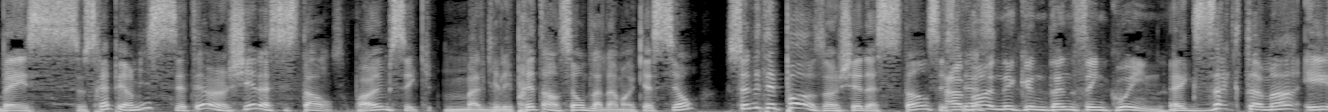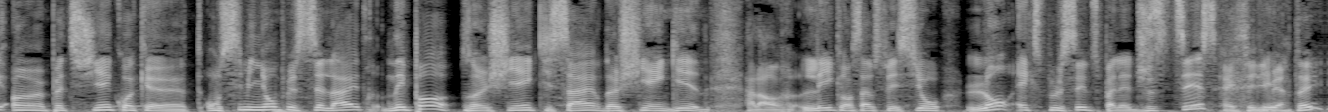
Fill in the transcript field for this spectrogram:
Ben, ce serait permis si c'était un chien d'assistance. Le problème, c'est que malgré les prétentions de la dame en question, ce n'était pas un chien d'assistance. Abba n'est qu'une dancing queen. Exactement. Et un petit chien, quoique aussi mignon puisse-t-il être, n'est pas un chien qui sert de chien guide. Alors, les constables spéciaux l'ont expulsé du palais de justice. Et ses libertés.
